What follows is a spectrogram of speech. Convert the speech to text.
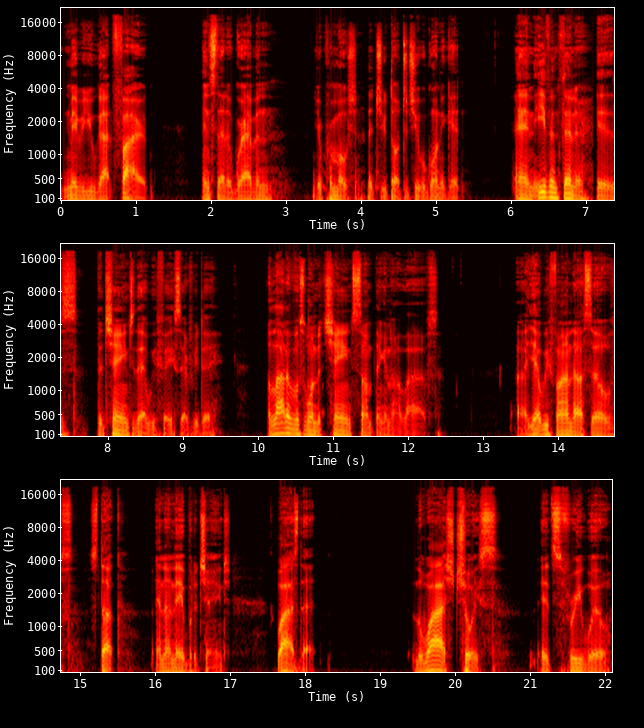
maybe you got fired instead of grabbing your promotion that you thought that you were going to get. And even thinner is the change that we face every day. A lot of us want to change something in our lives, uh, yet we find ourselves stuck and unable to change. Why is that? The wise choice, it's free will.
